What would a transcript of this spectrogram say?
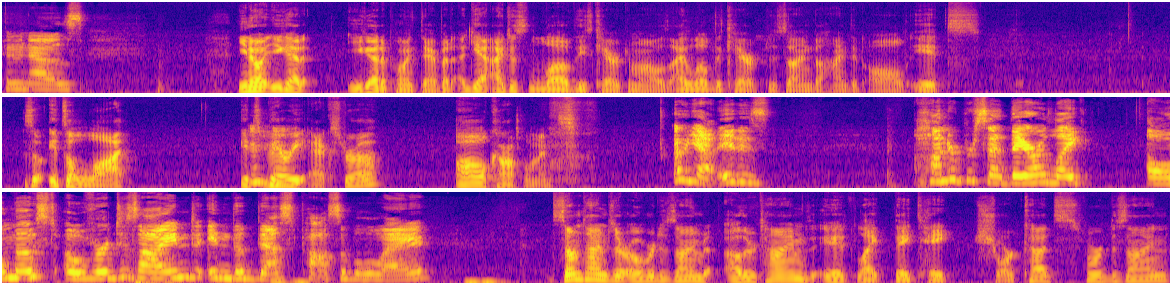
who knows? you know what? You got you got a point there, but uh, yeah, I just love these character models. I love the character design behind it all. It's so it's a lot. It's very extra. All compliments. Oh yeah, it is 100% they are like almost over designed in the best possible way. sometimes they're over designed but other times it like they take shortcuts for design.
